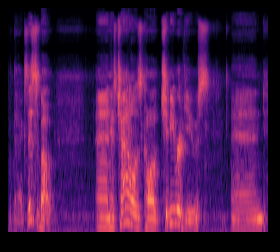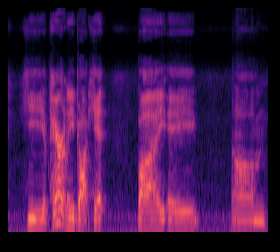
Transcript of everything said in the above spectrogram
what the heck's this about? And his channel is called Chibi Reviews, and he apparently got hit by a um,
